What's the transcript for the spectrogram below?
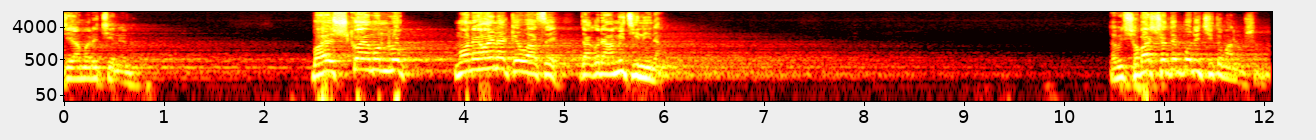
যে আমারে চেনে না। বয়স্ক এমন লোক মনে হয় না কেউ আছে যা করে আমি চিনি না। আমি সবার সাথে পরিচিত মানুষ আমি।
